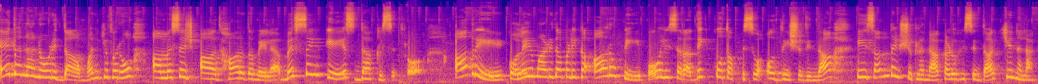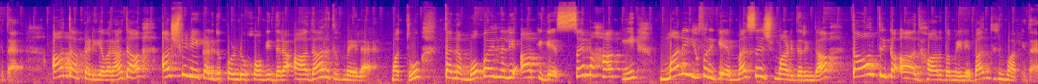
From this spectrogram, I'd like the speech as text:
ಇದನ್ನ ನೋಡಿದ್ದ ಮನೆಯವರು ಆ ಮೆಸೇಜ್ ಆಧಾರದ ಮೇಲೆ ಮಿಸ್ಸಿಂಗ್ ಕೇಸ್ ದಾಖಲಿಸಿದ್ರು. ಆದ್ರೆ ಕೊಲೆ ಮಾಡಿದ ಬಳಿಕ ಆರೋಪಿ ಪೊಲೀಸರ ದಿಕ್ಕು ತಪ್ಪಿಸುವ ಉದ್ದೇಶದಿಂದ ಈ ಸಂದೇಶಗಳನ್ನು ಕಳುಹಿಸಿದ್ದ ಎನ್ನಲಾಗಿದೆ. ಆತ ಕಡೆಯವರಾದ ಅಶ್ವಿನಿ ಕಳೆದುಕೊಂಡು ಹೋಗಿದ್ದರ ಆಧಾರದ ಮೇಲೆ ಮತ್ತು ತನ್ನ ಮೊಬೈಲ್ನಲ್ಲಿ ಆಕೆಗೆ ಸಿಮ್ ಹಾಕಿ ಮನೆಯವರಿಗೆ ಮೆಸೇಜ್ ಮಾಡಿದರಿಂದ ತಾಂತ್ರಿಕ ಆಧಾರದ ಮೇಲೆ ಬಂಧನವಾಗಿದೆ.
